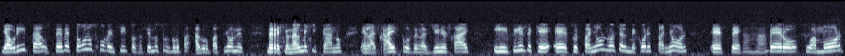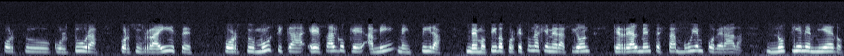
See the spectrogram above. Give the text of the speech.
Y ahorita usted ve todos los jovencitos haciendo sus agrupaciones de regional mexicano en las high schools, en las juniors high, y fíjese que eh, su español no es el mejor español, este, pero su amor por su cultura, por sus raíces, por su música es algo que a mí me inspira, me motiva, porque es una generación que realmente está muy empoderada, no tiene miedo,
